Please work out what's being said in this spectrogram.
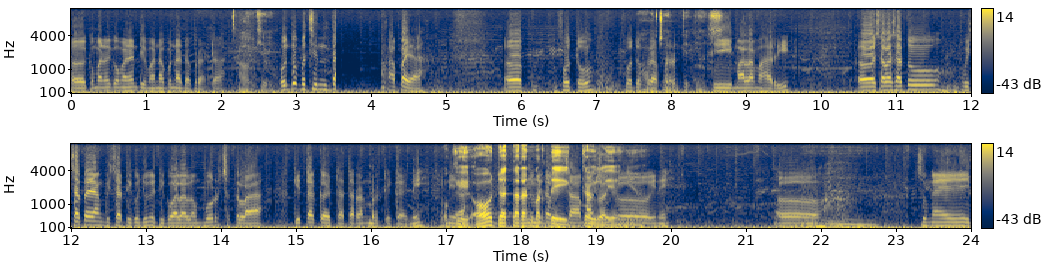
Uh, kemarin-kemarin di mana pun ada berada. Oke. Okay. Untuk pecinta apa ya? Uh, foto, fotografer oh, di malam hari. Uh, salah satu wisata yang bisa dikunjungi di Kuala Lumpur setelah kita ke dataran Merdeka ini. Oke. Okay. Ya. Oh, dataran Merdeka wilayahnya. ini. Uh, hmm. Sungai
